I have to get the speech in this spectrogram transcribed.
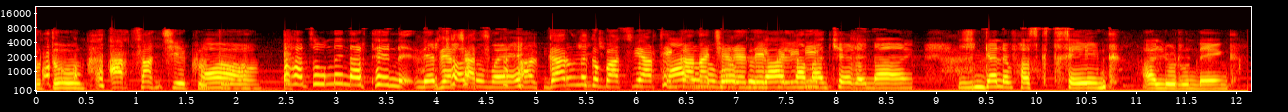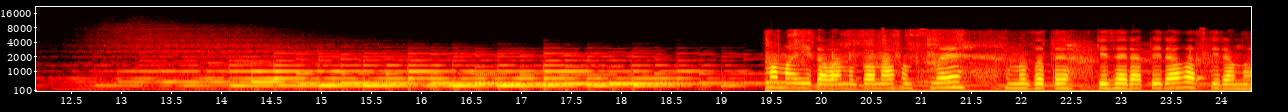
ուտում, աղցան չեք ուտում։ Հացունն արդեն վերջանում է։ Գարունը կբացվի արդեն կանաչեղեններ կլինի։ Կանաչեղենա։ Զինգալը հասկ թխենք, ալյուր ունենք։ Մաման եկավ ամուսանա հնցնե, մզատը գեզերապերաղ ասկերանա։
